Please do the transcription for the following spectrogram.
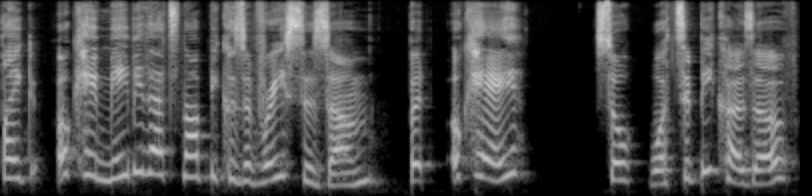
Like, okay, maybe that's not because of racism, but okay. So what's it because of?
